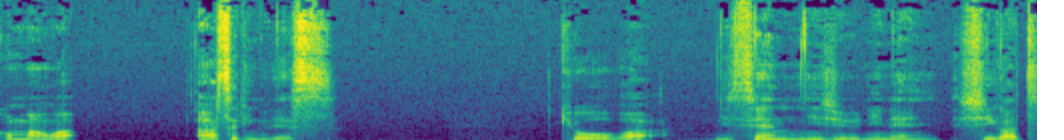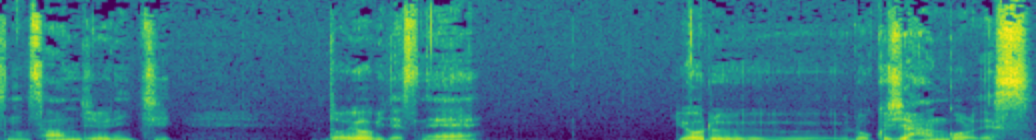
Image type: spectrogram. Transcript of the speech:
こんばんは、アースリングです。今日は2022年4月の30日土曜日ですね。夜6時半頃です。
